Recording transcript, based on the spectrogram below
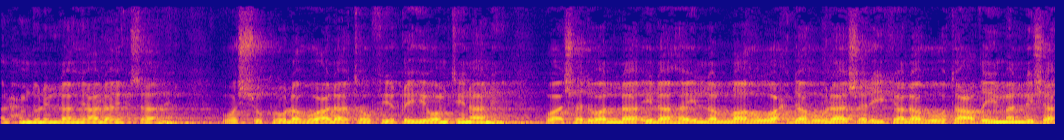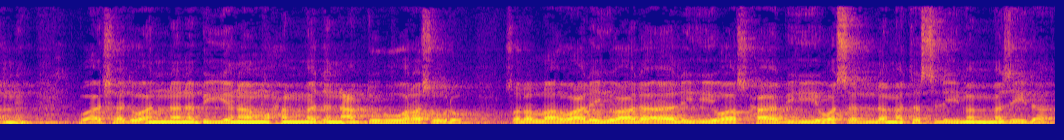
الحمد لله على إحسانه والشكر له على توفيقه وامتنانه وأشهد أن لا إله إلا الله وحده لا شريك له تعظيما لشأنه وأشهد أن نبينا محمدا عبده ورسوله صلى الله عليه وعلى آله وأصحابه وسلم تسليما مزيدا.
